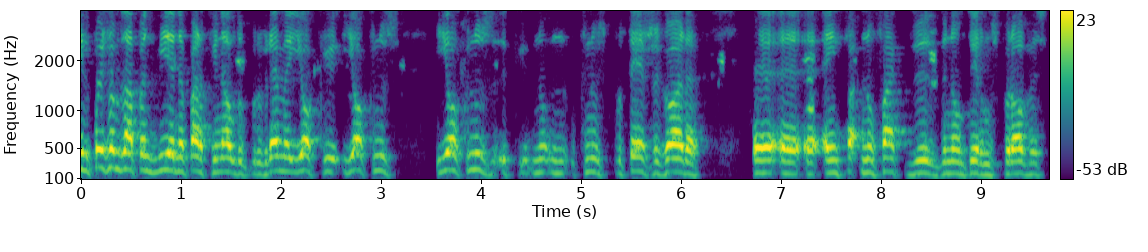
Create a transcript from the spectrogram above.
e depois vamos à pandemia na parte final do programa e ao que, e ao que, nos, e ao que, nos, que, que nos protege agora uh, uh, no facto de, de não termos provas,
